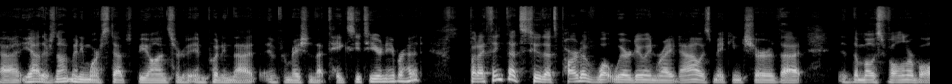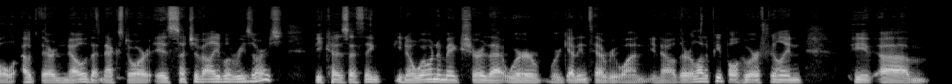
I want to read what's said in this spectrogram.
uh, yeah, there's not many more steps beyond sort of inputting that information that takes you to your neighborhood. But I think that's too, that's part of what we're doing right now is making sure that the most vulnerable out there know that Nextdoor is such a valuable resource because I think, you know, we want to make sure that we're, we're getting to everyone. You know, there are a lot of people who are feeling um,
